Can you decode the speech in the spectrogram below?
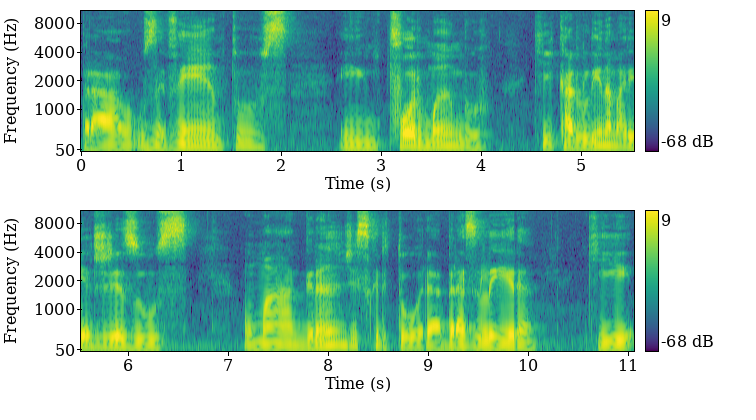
para os eventos, informando que Carolina Maria de Jesus, uma grande escritora brasileira que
